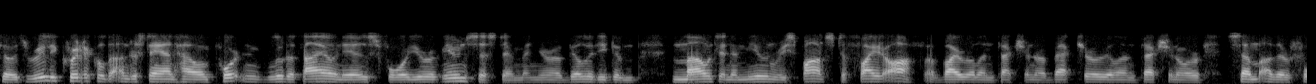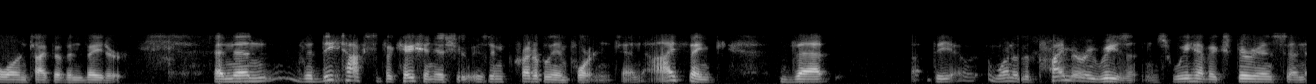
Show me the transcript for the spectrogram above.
So it's really critical to understand how important glutathione is for your immune system and your ability to mount an immune response to fight off a viral infection or a bacterial infection or some other foreign type of invader. And then the detoxification issue is incredibly important. And I think that the one of the primary reasons we have experienced an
